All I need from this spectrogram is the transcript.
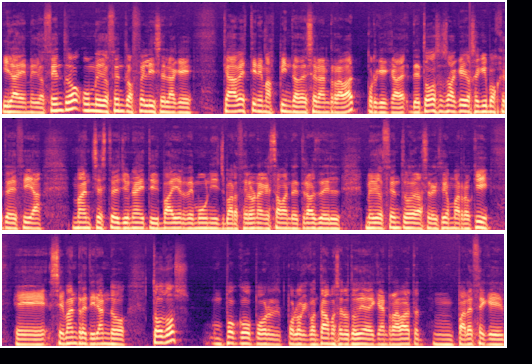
y la de medio centro. Un medio centro Félix en la que cada vez tiene más pinta de ser Rabat, porque de todos esos aquellos equipos que te decía Manchester United, Bayern de Múnich, Barcelona, que estaban detrás del medio centro de la selección marroquí, eh, se van retirando todos, un poco por, por lo que contábamos el otro día de que Rabat mm, parece que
